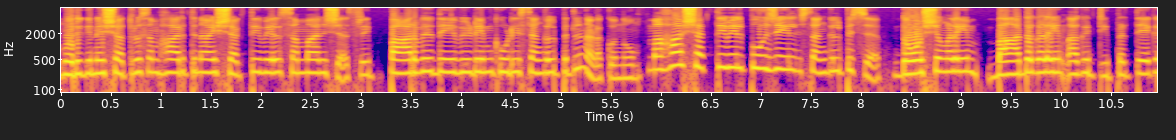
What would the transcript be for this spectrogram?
മുരുകന് ശത്രു സംഹാരത്തിനായി ശക്തിവേൽ സമ്മാനിച്ച ശ്രീ പാർവതി ദേവിയുടെയും കൂടി സങ്കല്പത്തിൽ നടക്കുന്നു. മഹാശക്തിവേൽ പൂജയിൽ സങ്കല്പിച്ച് ദോഷങ്ങളെയും ബാധകളെയും അകറ്റി പ്രത്യേക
